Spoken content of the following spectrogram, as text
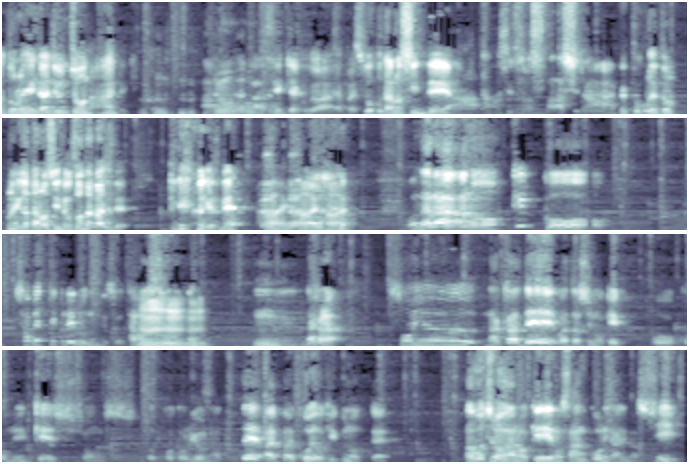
あどの辺が順調なんって聞接客がやっぱりすごく楽しいんで、ああ、楽しい、素晴らしいなってところでどの辺が楽しいとか、そんな感じで聞いてるわけですね。はいはいは ほんなら、あの、結構、喋ってくれるんですよ、い。楽しそうに。うんうんうん、だから、そういう中で私も結構コミュニケーションを取るようになって、あやっぱり声を聞くのって、まあ、もちろんあの経営の参考になりますし、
